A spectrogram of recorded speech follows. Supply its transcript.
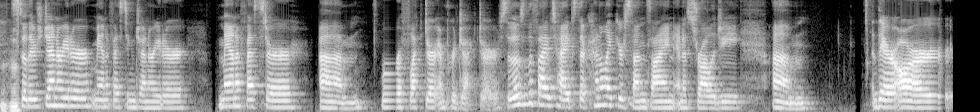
Mm-hmm. So there's generator, manifesting generator, manifester, um, reflector, and projector. So those are the five types. They're kind of like your sun sign in astrology. Um, there are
